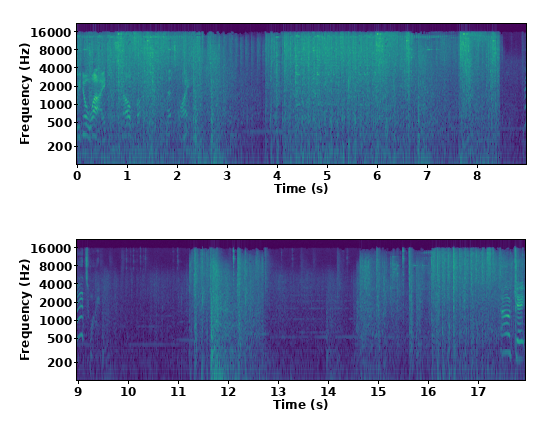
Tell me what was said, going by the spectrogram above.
we know why. Oh, Alpha. That's why. Okay,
